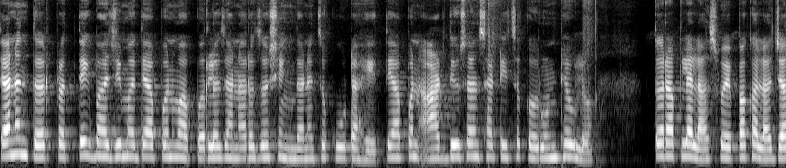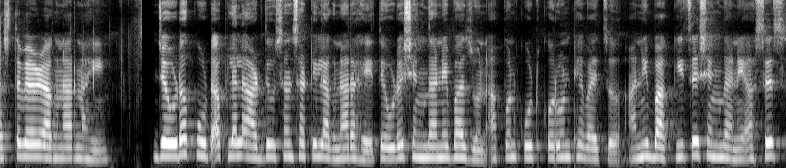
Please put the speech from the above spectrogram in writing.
त्यानंतर प्रत्येक भाजीमध्ये आपण वापरलं जाणारं जो शेंगदाण्याचं कूट आहे ते आपण आठ दिवसांसाठीचं करून ठेवलं तर आपल्याला स्वयंपाकाला जास्त वेळ लागणार नाही. जेवढं कूट आपल्याला आठ दिवसांसाठी लागणार आहे तेवढे शेंगदाणे भाजून आपण कूट करून ठेवायचं आणि बाकीचे शेंगदाणे असेच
